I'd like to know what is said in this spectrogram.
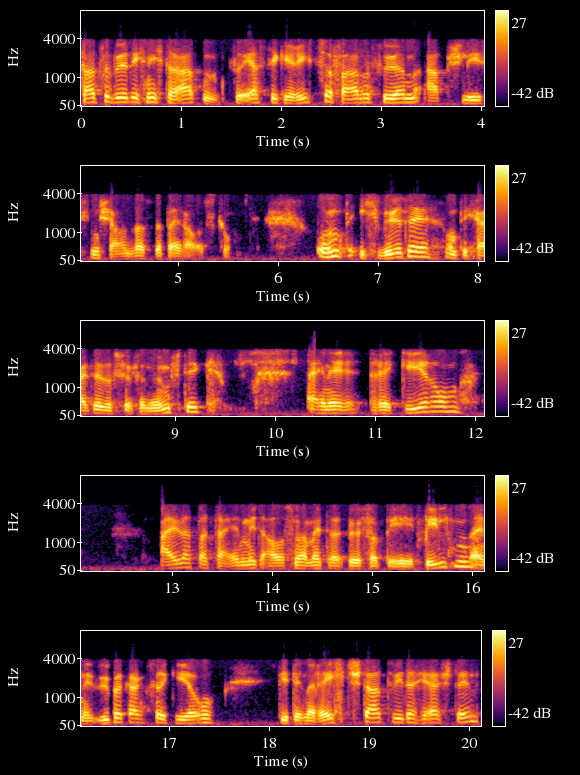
Dazu würde ich nicht raten. Zuerst die Gerichtsverfahren führen, abschließen, schauen, was dabei rauskommt. Und ich würde, und ich halte das für vernünftig, eine Regierung aller Parteien mit Ausnahme der ÖVP bilden, eine Übergangsregierung, die den Rechtsstaat wiederherstellt,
